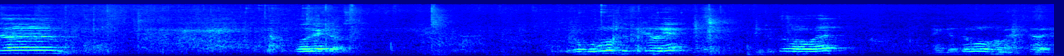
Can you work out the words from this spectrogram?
Eh, ja, det var det viktigste. Dere må lukte for teori. Enkelt å være ålreit. Enkelt å ha med teori.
